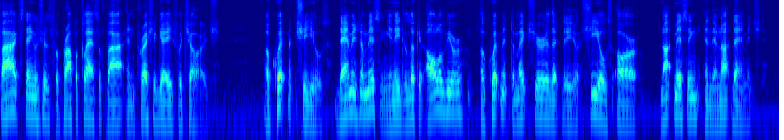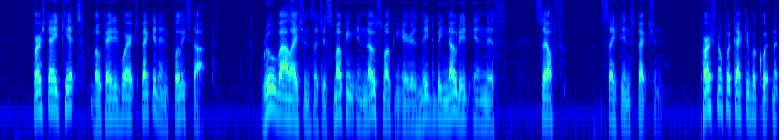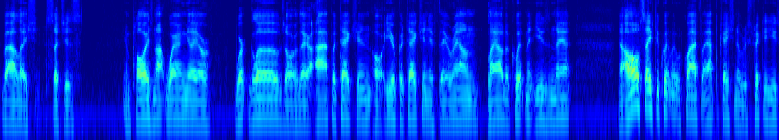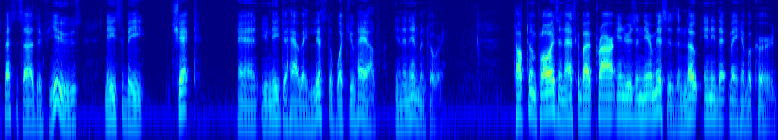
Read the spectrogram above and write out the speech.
Fire extinguishers for proper class of fire and pressure gauge for charge. Equipment shields, damaged or missing. You need to look at all of your equipment to make sure that the uh, shields are not missing and they're not damaged. First aid kits, located where expected and fully stocked. Rule violations such as smoking in no smoking areas need to be noted in this self-safety inspection. Personal protective equipment violations such as employees not wearing their work gloves or their eye protection or ear protection if they're around loud equipment using that. Now all safety equipment required for application of restricted use pesticides if used needs to be checked and you need to have a list of what you have in an inventory. Talk to employees and ask about prior injuries and near misses and note any that may have occurred.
